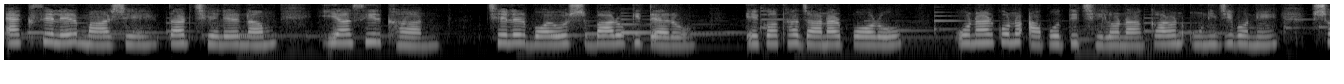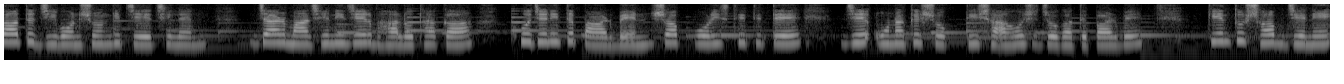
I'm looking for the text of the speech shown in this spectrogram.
এক ছেলের মা সে, তার ছেলের নাম ইয়াসির খান, ছেলের বয়স বারো কি তেরো। এ কথা জানার পরও ওনার কোনো আপত্তি ছিল না, কারণ উনি জীবনে সৎ জীবনসঙ্গী চেয়েছিলেন, যার মাঝে নিজের ভালো থাকা খুঁজে নিতে পারবেন, সব পরিস্থিতিতে যে ওনাকে শক্তি, সাহস যোগাতে পারবে। কিন্তু সব জেনে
